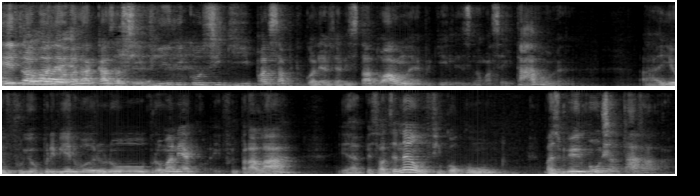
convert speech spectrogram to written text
Aí trabalhava na Casa Civil e consegui passar, porque o colégio era estadual, né? Porque eles não aceitavam, né? Aí eu fui o primeiro ano no pro Maneco. Aí fui para lá, e a pessoa dizia, não, ficou com. Mas meu irmão já estava lá.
